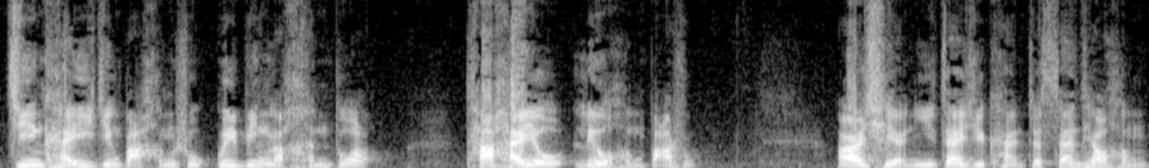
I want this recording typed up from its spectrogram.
金楷已经把横竖归并了很多了，它还有六横八竖，而且你再去看这三条横，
